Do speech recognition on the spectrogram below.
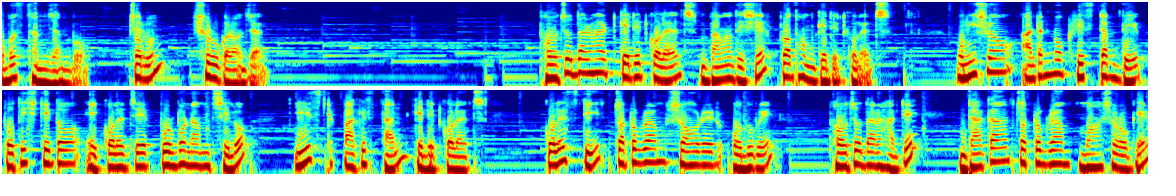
অবস্থান জানব। চলুন শুরু করা যাক। ফৌজদারহাট ক্যাডেট কলেজ বাংলাদেশের প্রথম ক্যাডেট কলেজ। উনিশশো আটান্ন খ্রিস্টাব্দে প্রতিষ্ঠিত এই কলেজের পূর্ব নাম ছিল ইস্ট পাকিস্তান ক্যাডেট কলেজ। কলেজটি চট্টগ্রাম শহরের অদূরে ফৌজদারহাটে ঢাকা, চট্টগ্রাম মহাসড়কের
